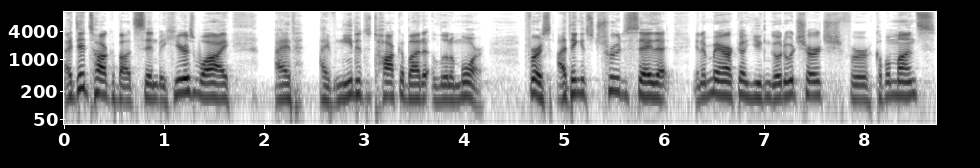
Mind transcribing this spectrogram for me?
I did talk about sin, but here's why I've, I've needed to talk about it a little more. First, I think it's true to say that in America, you can go to a church for a couple months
